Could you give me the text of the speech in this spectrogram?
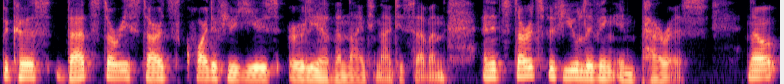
because that story starts quite a few years earlier than 1997, and it starts with you living in Paris. Now,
